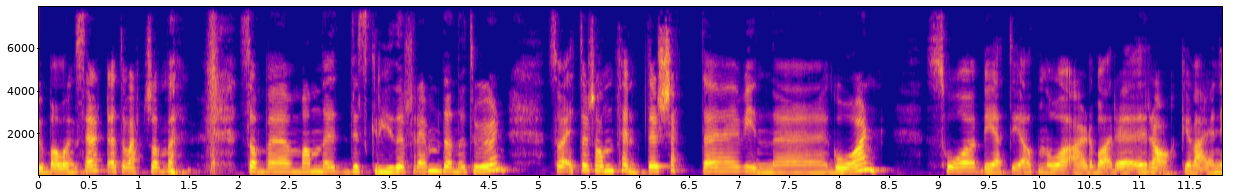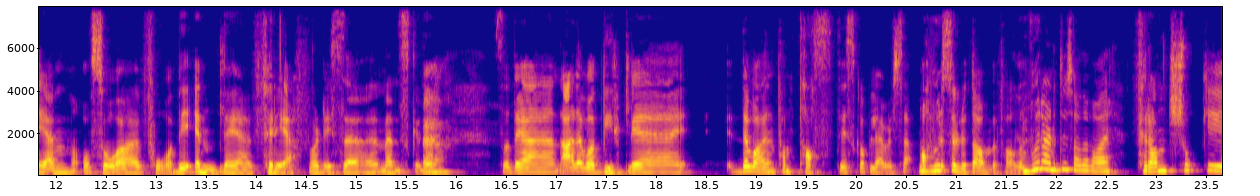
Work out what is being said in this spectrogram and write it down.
ubalansert etter hvert som, som man deskrider frem denne turen. Så etter sånn femte-sjette vingården så vet de at nå er det bare rake veien hjem, og så får vi endelig fred for disse menneskene. Ja. Så det, nei, det var virkelig Det var en fantastisk opplevelse. Absolutt å anbefale. Hvor er det du sa det var? Franschhoek i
